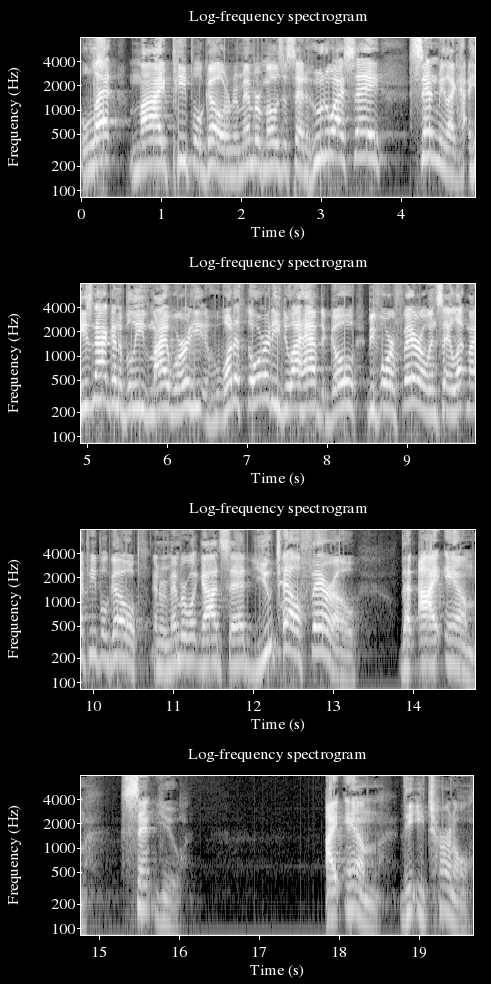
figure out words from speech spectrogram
let my people go. And remember, Moses said, Who do I say sent me? Like, he's not going to believe my word. He, what authority do I have to go before Pharaoh and say, Let my people go? And remember what God said? You tell Pharaoh that I am sent you. I am the eternal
